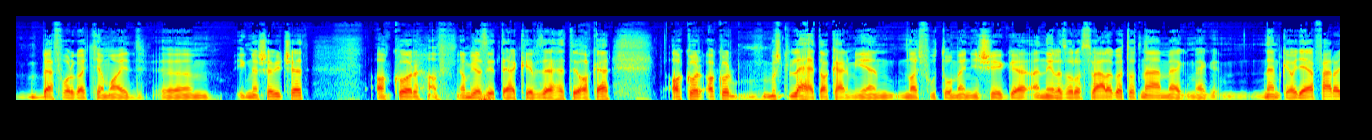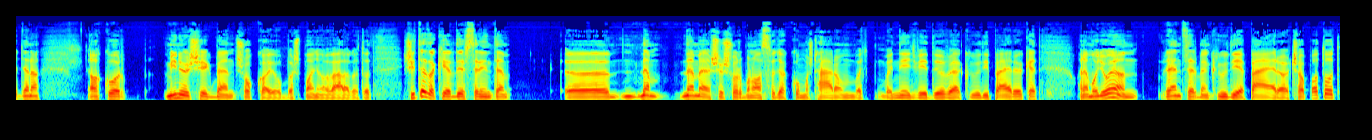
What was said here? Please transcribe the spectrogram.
beforgatja majd Ignesevicset, akkor, ami azért elképzelhető akár, akkor, akkor most lehet akármilyen nagy futó mennyiség ennél az orosz válogatottnál, meg, meg nem kell, hogy elfáradjanak, akkor minőségben sokkal jobb a spanyol válogatott. És itt ez a kérdés szerintem ö, nem, nem elsősorban az, hogy akkor most három vagy, vagy négy védővel küldi pályára hanem hogy olyan rendszerben küldi-e pályára a csapatot,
